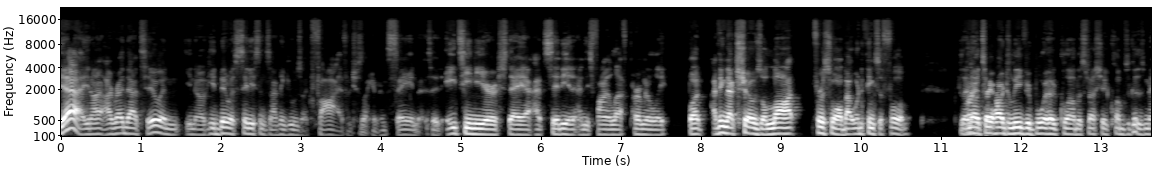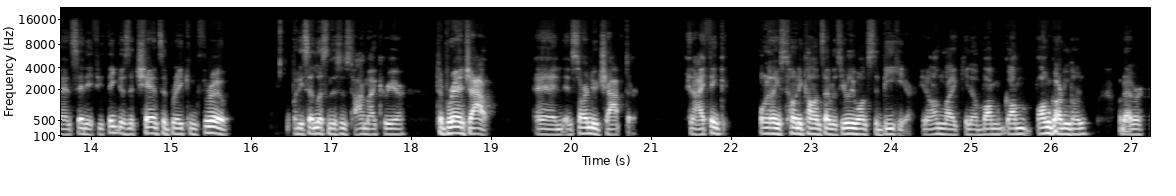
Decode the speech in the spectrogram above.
Yeah, you know, I I read that too, and you know, he'd been with City since I think he was like five, which is like an insane. It's an 18 year stay at, at City, and, and he's finally left permanently. But I think that shows a lot, first of all, about what he thinks of Fulham. Because I know it's very hard to leave your boyhood club, especially a club as good as Man City, if you think there's a chance of breaking through. But he said, "Listen, this is time my career to branch out and and start a new chapter." And I think one of the things Tony Khan said was he really wants to be here. You know, unlike you know Baum, Baum, whatever,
